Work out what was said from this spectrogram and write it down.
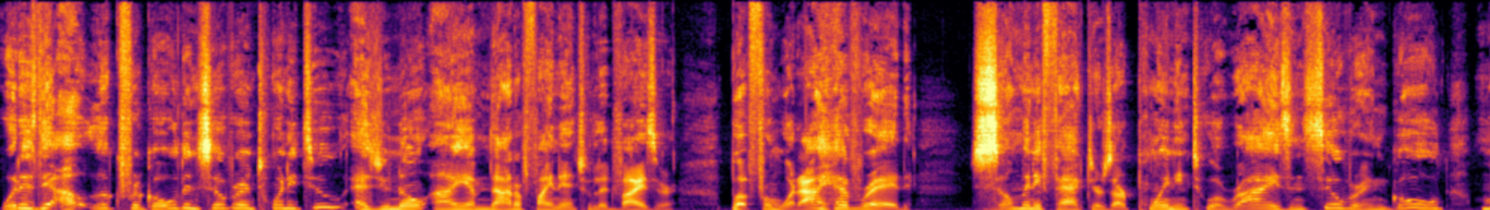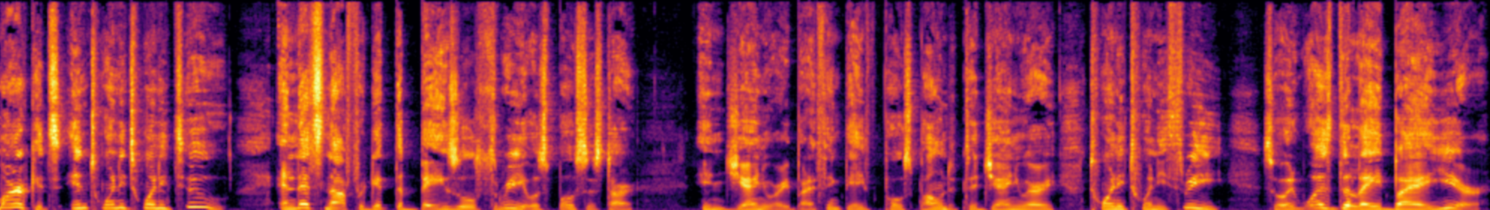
what is the outlook for gold and silver in 22? As you know, I am not a financial advisor, but from what I have read, so many factors are pointing to a rise in silver and gold markets in 2022. And let's not forget the Basel III. It was supposed to start in January, but I think they've postponed it to January 2023. So it was delayed by a year.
